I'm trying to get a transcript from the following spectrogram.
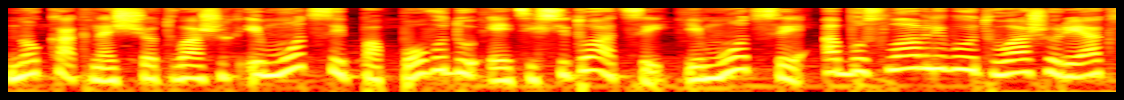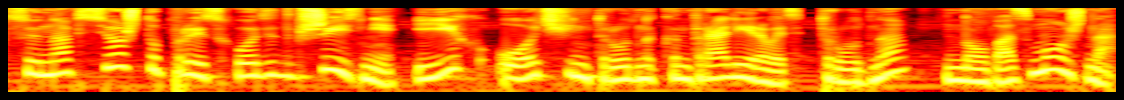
но как насчет ваших эмоций по поводу этих ситуаций? Эмоции обуславливают вашу реакцию на все, что происходит в жизни, и их очень трудно контролировать. Трудно, но возможно возможно.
